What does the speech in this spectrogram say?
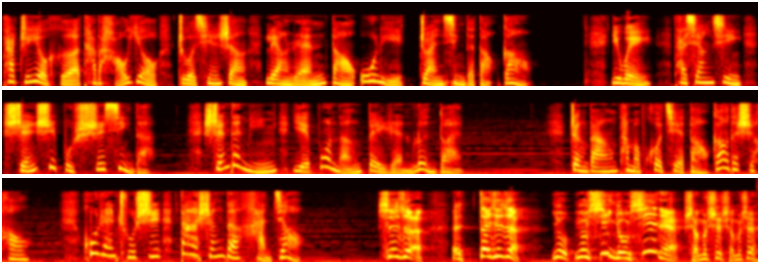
他只有和他的好友卓先生两人到屋里专心的祷告，因为他相信神是不失信的，神的名也不能被人论断。正当他们迫切祷告的时候，忽然厨师大声的喊叫：“先生，呃，戴先生，有有信有信呢！什么事？什么事？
